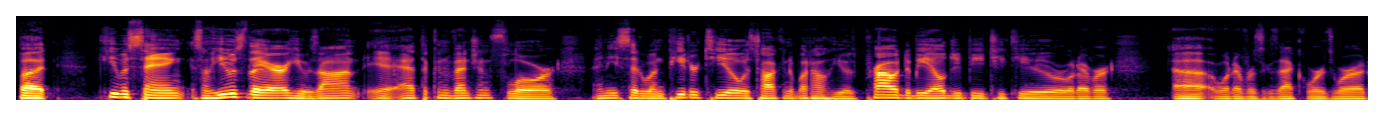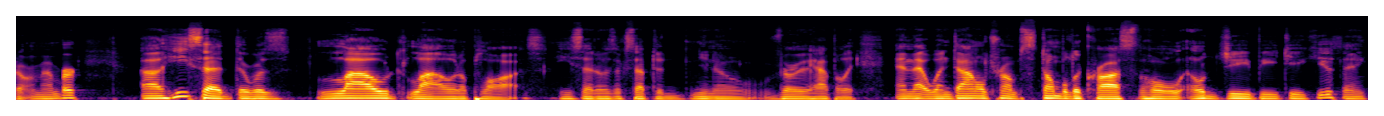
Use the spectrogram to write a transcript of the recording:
but he was saying so he was there. He was on at the convention floor, and he said when Peter Thiel was talking about how he was proud to be LGBTQ or whatever, uh, or whatever his exact words were, I don't remember. Uh, he said there was loud, loud applause. He said it was accepted, you know, very happily, and that when Donald Trump stumbled across the whole LGBTQ thing,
